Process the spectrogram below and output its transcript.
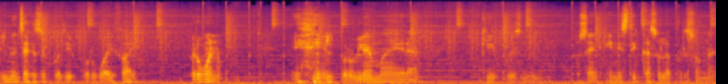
el mensaje se puede ir por Wi-Fi. Pero bueno, el problema era pues, o sea, en este caso la persona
